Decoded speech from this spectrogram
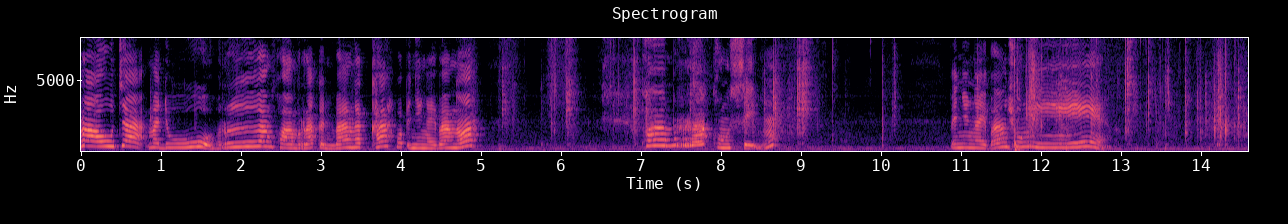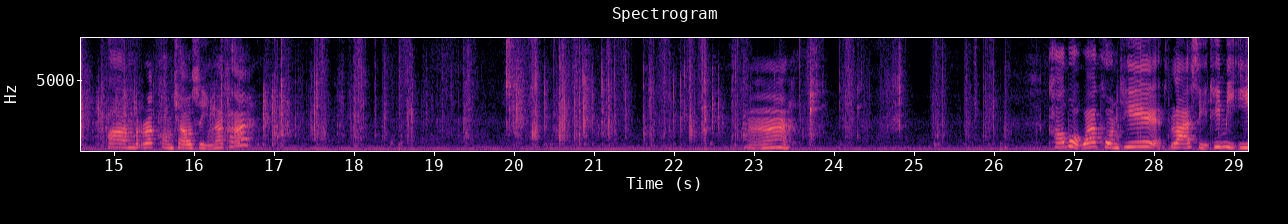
เราจะมาดูเรื่องความรักกันบ้างนะคะ ว่าเป็นยังไงบ้างเนาะ ความรักของสิงห์เป็นยังไงบ้างช่วงนี้ ความรักของชาวสิงห์นะคะอ่าเขาบอกว่าคนที่ราศีที่มีอี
